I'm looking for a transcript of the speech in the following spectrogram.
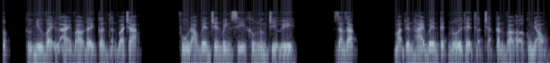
tốt, cứ như vậy lái vào đây cẩn thận va chạm. Phù đảo bên trên binh sĩ không ngừng chỉ huy. Giang giác. Mạn thuyền hai bên kết nối thể thật chặt cắn vào ở cùng nhau,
